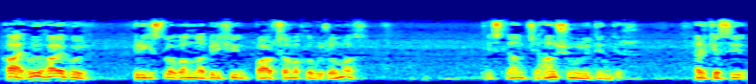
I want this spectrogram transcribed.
Hay huy hay huy. Bir iki sloganla, bir iki bağır çalmakla bu iş olmaz. İslam cihan şumulu dindir. Herkesi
